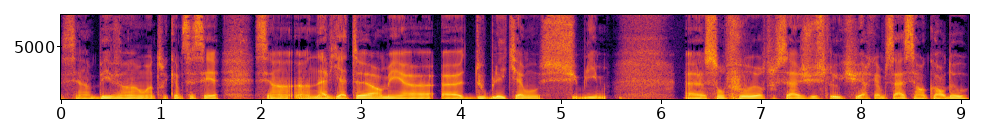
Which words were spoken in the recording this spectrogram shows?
C'est un B20 ou un truc comme ça. C'est un, aviateur mais euh, euh, doublé camo sublime. Euh, sans fourrure, tout ça, juste le cuir comme ça, c'est en cordeau.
